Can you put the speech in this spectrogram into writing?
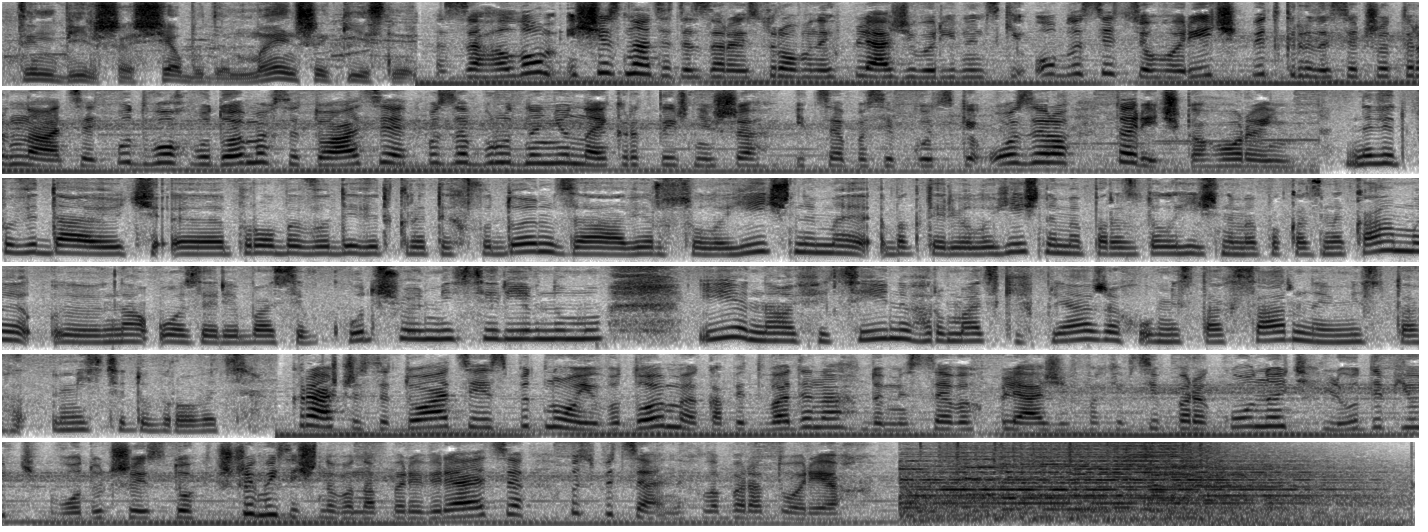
тим більше ще буде менше кисню. Загалом із 16 зареєстрованих пляжів у Рівненській області цьогоріч відкрилися 14. У двох водоймах ситуація по забрудненню найкритичніша. І це Басівкутське озеро та річка Горинь. Не відповідають е, проби води відкритих водойм за вірусологічними, бактеріологічними, паразитологічними показниками е, на озері Басів-Кут, що в місті Рівному, і на офіційних громадських пляжах у містах Сарни в містах в місті Дубровиця. Краща ситуація із питною водоймою, яка підведена до місцевих пляжів. Фахівці переконують, люди п'ють воду чисту. Щомісячно вона перевіряється у спеціальних лабораторіях.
